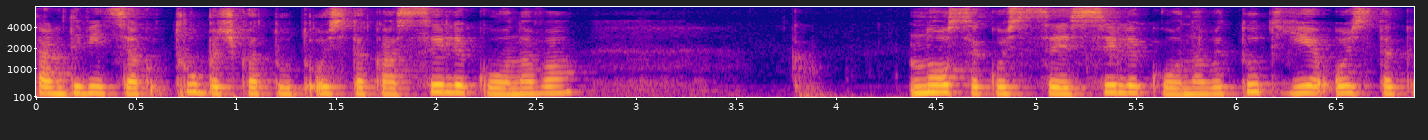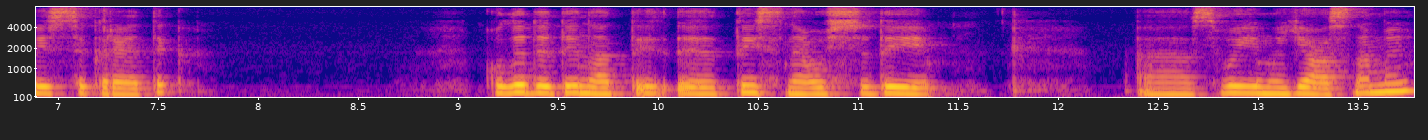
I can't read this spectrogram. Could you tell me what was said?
Так, дивіться, трубочка тут ось така силіконова. Носик ось цей силіконовий. Тут є ось такий секретик. Коли дитина е, тисне ось сюди е, своїми яснами,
